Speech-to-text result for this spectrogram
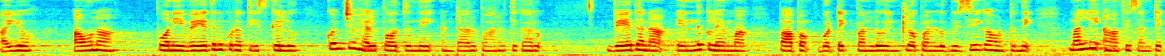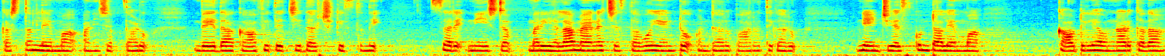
అయ్యో అవునా? పోనీ వేదన కూడా తీసుకెళ్ళు. కొంచెం హెల్ప్ అవుతుంది అంటారు పార్వతి గారు. వేదన ఎందుకులేమ్మా? పాపం బొట్టెక్ పనులు ఇంట్లో పనులు బిజీగా ఉంటుంది. మళ్ళీ ఆఫీస్ అంటే కష్టం లేమ్మా అని చెప్తాడు. వేద కాఫీ తెచ్చి దర్శకిస్తుంది. సరే నీ ఇష్టం. మరి ఎలా మేనేజ్ చేస్తావో ఏంటో అంటారు పార్వతి గారు. నేను చేసుకుంటాలేమ్మా. కౌటిల్య ఉన్నాడు కదా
